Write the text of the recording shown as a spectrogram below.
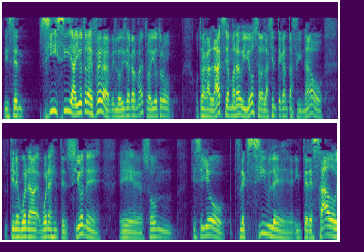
dicen, sí, sí, hay otras esferas, lo dice acá el maestro, hay otro, otra galaxia maravillosa, la gente canta afinado, tiene buena, buenas intenciones, eh, son, qué sé yo, flexibles, interesados,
